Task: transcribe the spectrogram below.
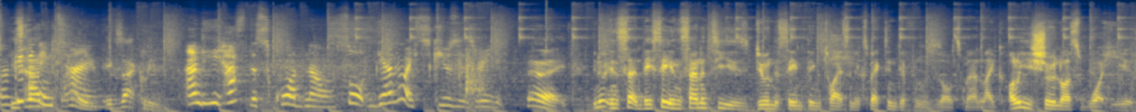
I'm He's giving had him time. Exactly. And he has the squad now. So there are no excuses really. Yeah, you know, insa- they say insanity is doing the same thing twice and expecting different results, man. Like, Ole is showing us what he is.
